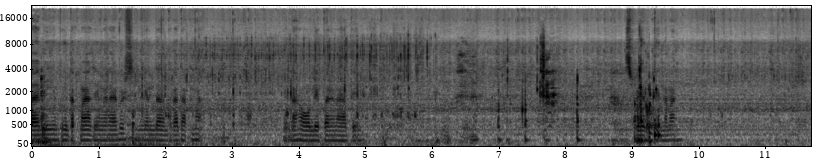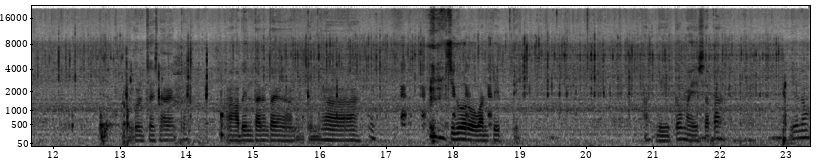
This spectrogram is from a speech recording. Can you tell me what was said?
Timing yung pagtakma natin mga divers. Ang ganda ng pagkatakma. Yung nahuli pa na natin. Swerte naman. Gold size na rin ito. Makakabenta rin tayo ano, ito mga siguro 150 at dito may isa pa yun o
